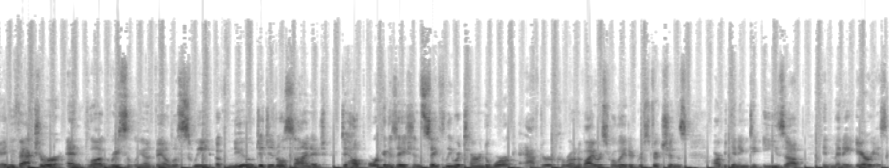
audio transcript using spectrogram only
Manufacturer Enplug recently unveiled a suite of new digital signage to help organizations safely return to work after coronavirus related restrictions are beginning to ease up in many areas.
